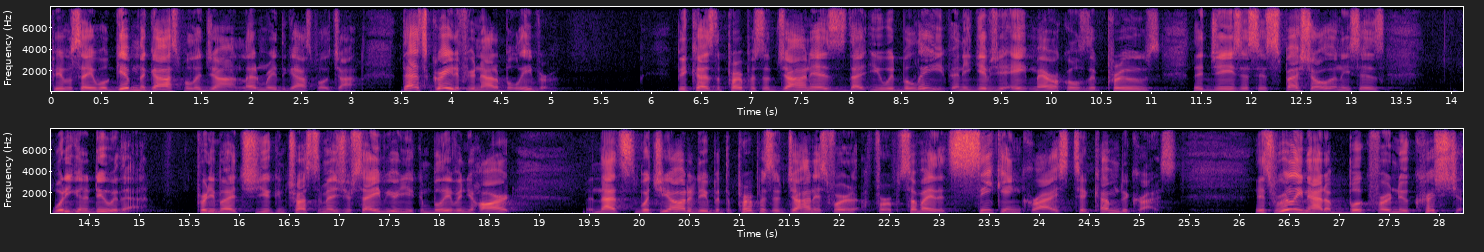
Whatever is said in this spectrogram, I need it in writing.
people say, well, give them the Gospel of John. Let them read the Gospel of John. That's great if you're not a believer because the purpose of John is that you would believe. And he gives you eight miracles that proves that Jesus is special. And he says, what are you going to do with that? Pretty much, you can trust Him as your Savior, you can believe in your heart, and that's what you ought to do. But the purpose of John is for, for somebody that's seeking Christ to come to Christ. It's really not a book for a new Christian.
